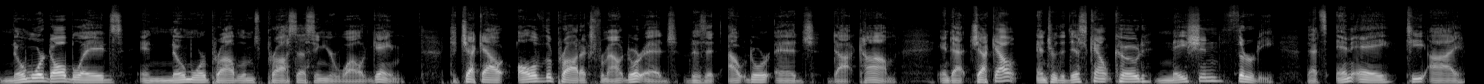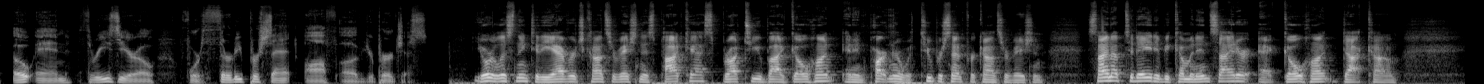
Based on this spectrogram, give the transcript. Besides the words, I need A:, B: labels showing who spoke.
A: No more dull blades and no more problems processing your wild game. To check out all of the products from Outdoor Edge, visit OutdoorEdge.com. And at checkout, enter the discount code NATION30. That's N A T I O N 30 for 30% off of your purchase.
B: You're listening to the Average Conservationist podcast brought to you by Go Hunt and in partner with 2% for Conservation. Sign up today to become an insider at gohunt.com.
